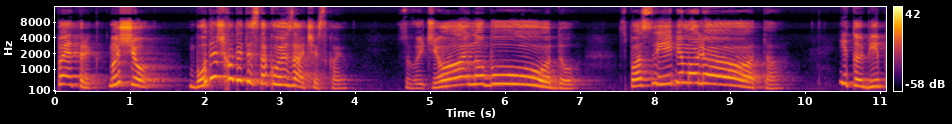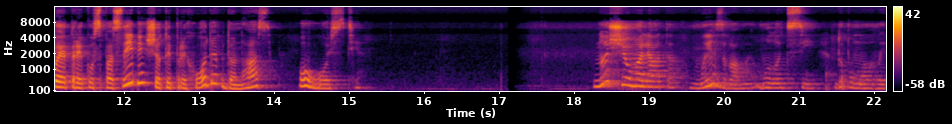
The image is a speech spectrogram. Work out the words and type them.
Петрик, ну що, будеш ходити з такою зачіскою? Звичайно, буду. Спасибі, малята. І тобі, Петрику, спасибі, що ти приходив до нас у гості. Ну що, малята, ми з вами молодці, допомогли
